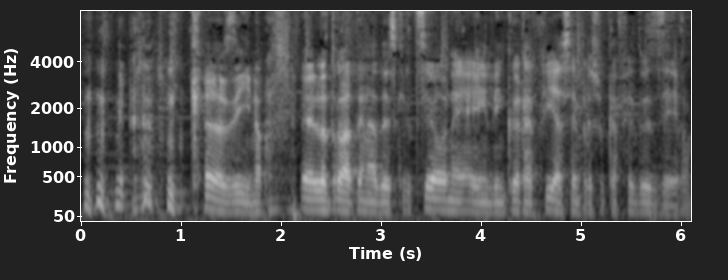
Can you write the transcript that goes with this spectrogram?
un casino. Eh, lo trovate nella descrizione e in linkografia sempre su Caffè 2.0.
